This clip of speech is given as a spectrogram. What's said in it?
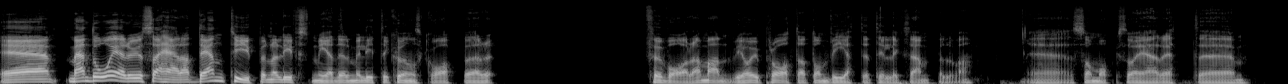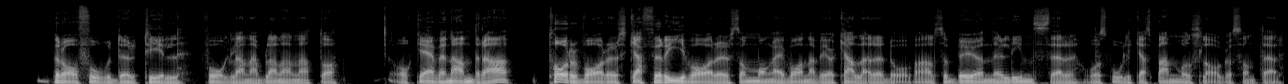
Eh, men då är det ju så här att den typen av livsmedel med lite kunskaper förvarar man. Vi har ju pratat om vete till exempel. va eh, Som också är ett eh, bra foder till fåglarna bland annat. då. Och även andra torrvaror, skafferivaror som många är vana vid att kalla det då. Va? Alltså bönor, linser och olika spannmålslag och sånt där.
